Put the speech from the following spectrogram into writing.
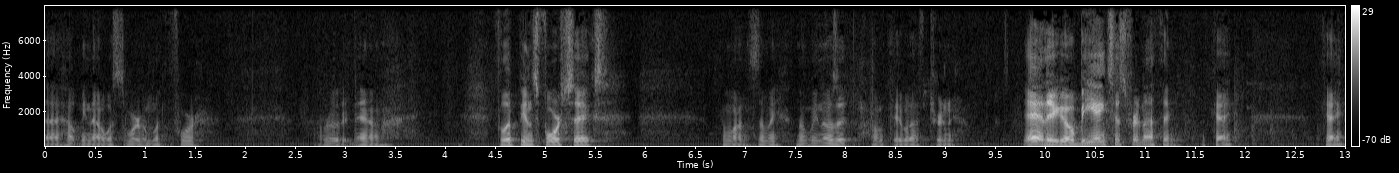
Uh, help me now. What's the word I'm looking for? I wrote it down. Philippians 4 6. Come on, somebody, nobody knows it? Okay, we'll have to turn it. Yeah, there you go. Be anxious for nothing. Okay? Okay?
